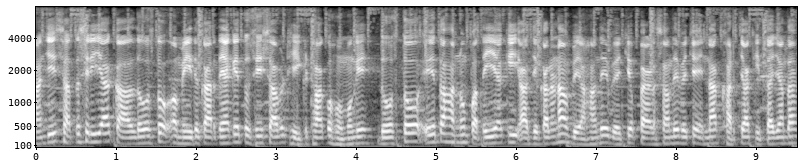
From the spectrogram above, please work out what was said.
ਹਾਂਜੀ, ਸਤਿ ਸ੍ਰੀ ਅਕਾਲ ਦੋਸਤੋ। ਉਮੀਦ ਕਰਦੇ ਹਾਂ ਕਿ ਤੁਸੀਂ ਸਭ ਠੀਕ ਠਾਕ ਹੋਵੋਗੇ। ਦੋਸਤੋ, ਇਹ ਤੁਹਾਨੂੰ ਪਤਾ ਹੀ ਹੈ ਕਿ ਅੱਜ ਕੱਲ੍ਹ ਨਾ ਵਿਆਹਾਂ ਦੇ ਵਿੱਚ, ਪੈਲਸਾਂ ਦੇ ਵਿੱਚ ਇੰਨਾ ਖਰਚਾ ਕੀਤਾ ਜਾਂਦਾ।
